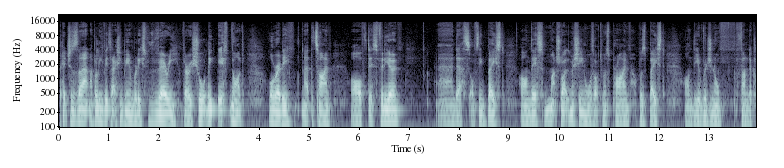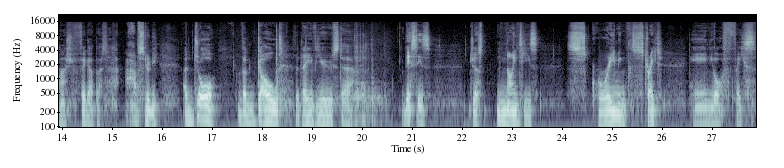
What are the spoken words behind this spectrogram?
pictures of that, and I believe it's actually being released very, very shortly, if not already at the time of this video. And that's obviously based on this, much like the Machine Wars Optimus Prime was based on the original Thunderclash figure, but absolutely adore the gold that they've used. Uh, this is just 90s screaming straight in your face.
